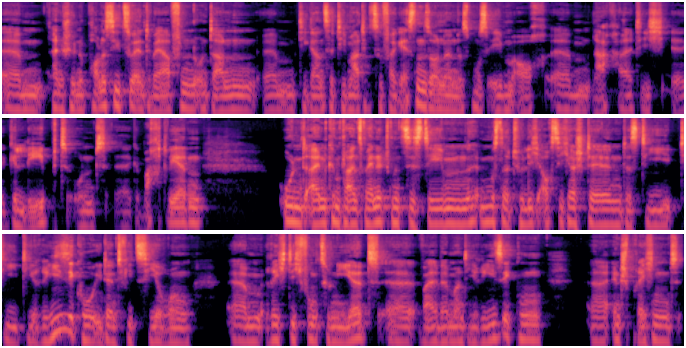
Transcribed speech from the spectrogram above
ähm, eine schöne Policy zu entwerfen und dann ähm, die ganze Thematik zu vergessen, sondern das muss eben auch ähm, nachhaltig äh, gelebt und äh, gemacht werden. Und ein Compliance Management System muss natürlich auch sicherstellen, dass die, die, die Risikoidentifizierung ähm, richtig funktioniert, äh, weil wenn man die Risiken äh, entsprechend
